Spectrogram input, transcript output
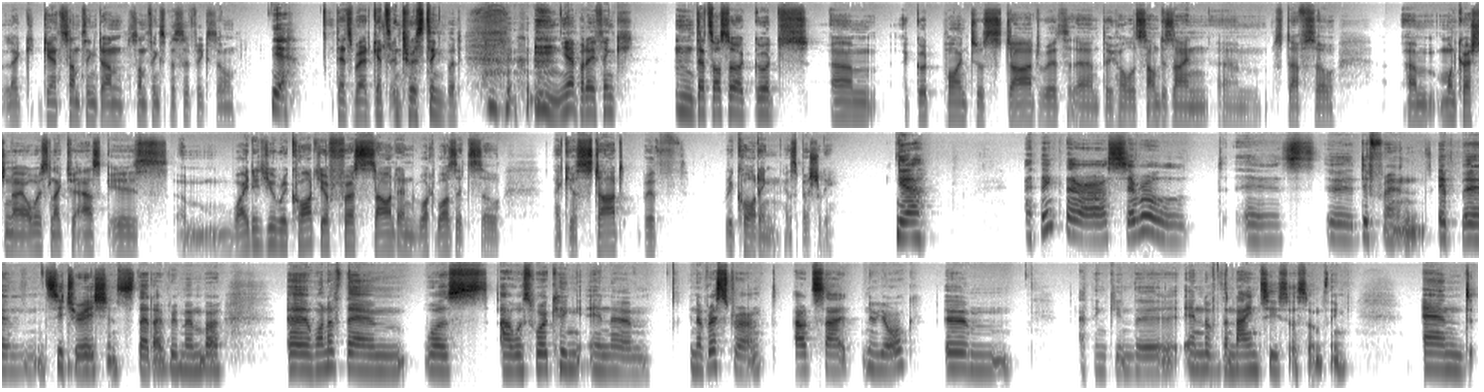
like get something done, something specific. So yeah, that's where it gets interesting. But yeah, but I think that's also a good um, a good point to start with uh, the whole sound design um, stuff. So um, one question I always like to ask is um, why did you record your first sound and what was it? So, like your start with recording, especially. Yeah, I think there are several uh, uh, different um, situations that I remember. Uh, one of them was I was working in um, in a restaurant outside New York. Um, I think in the end of the 90s or something and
